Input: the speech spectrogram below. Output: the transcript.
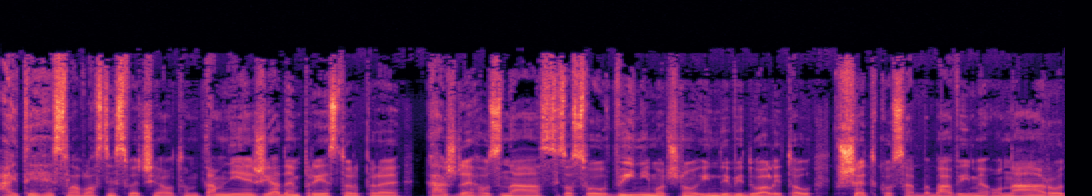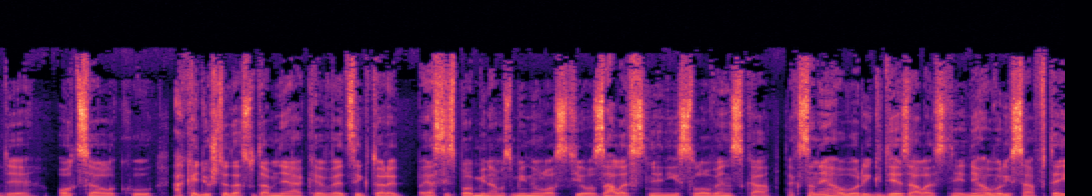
Aj tie heslá vlastne svedčia o tom. Tam nie je žiaden priestor pre každého z nás so svojou výnimočnou individualitou. Všetko sa bavíme o národe, o celku. A keď už teda sú tam nejaké veci, ktoré ktoré ja si spomínam z minulosti o zalesnení Slovenska, tak sa nehovorí, kde zalesniť. Nehovorí sa v tej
